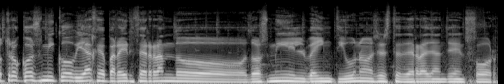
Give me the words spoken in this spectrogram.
Otro cósmico viaje para ir cerrando 2021 es este de Ryan James Ford.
